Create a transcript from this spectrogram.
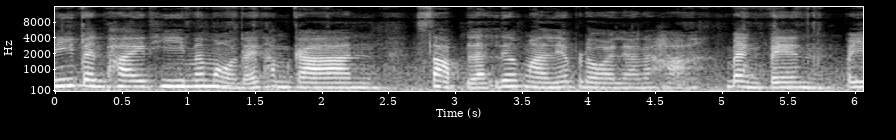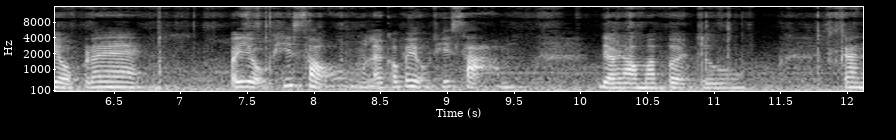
นี่เป็นไพ่ที่แม่หมอได้ทำการสับและเลือกมาเรียบร้อยแล้วนะคะ แบ่งเป็นประโยคแรก ประโยคที่สองแล้วก็ประโยคที่สามเดี๋ยวเรามาเปิดดูกัน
